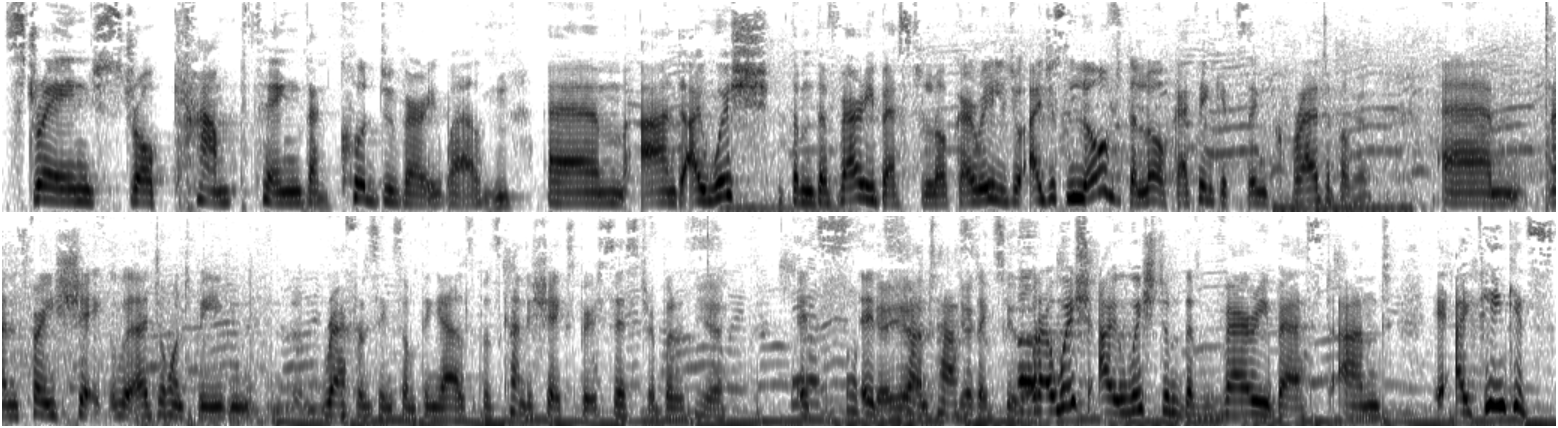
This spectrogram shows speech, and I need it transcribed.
strange stroke camp thing that mm-hmm. could do very well. Mm-hmm. Um, and I wish them the very best luck. I really do. I just love the look. I think it's incredible. Yeah. Um, and it's very I don't want to be even referencing something else, but it's kind of Shakespears Sister. But it's yeah. it's okay, it's yeah. fantastic. I but I wish I wish them the very best, and I think it's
